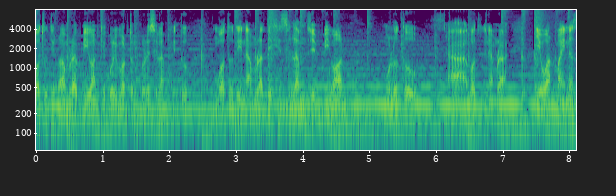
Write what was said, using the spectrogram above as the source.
গতদিনও আমরা বি ওয়ানকে পরিবর্তন করেছিলাম, কিন্তু গতদিন আমরা দেখেছিলাম যে বি ওয়ান মূলত গতদিন আমরা A one minus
